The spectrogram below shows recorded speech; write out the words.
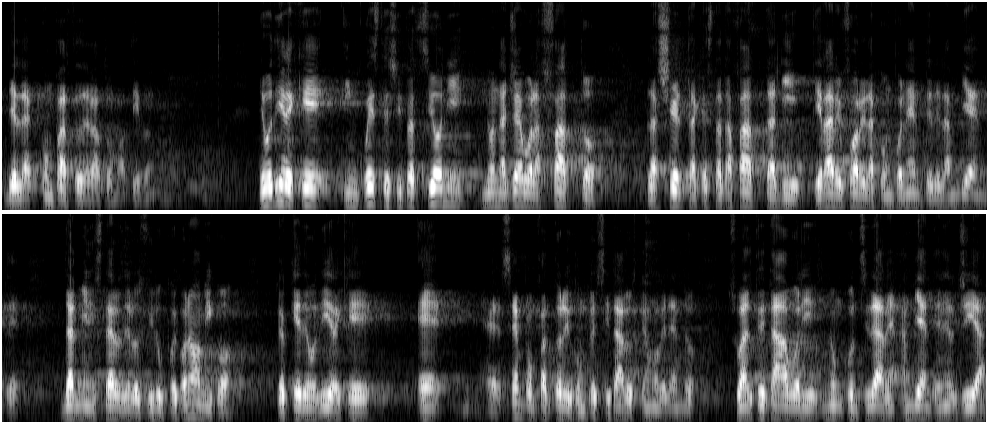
del comparto dell'automotive. Devo dire che in queste situazioni non agevola affatto la scelta che è stata fatta di tirare fuori la componente dell'ambiente dal Ministero dello Sviluppo Economico, perché devo dire che è, è sempre un fattore di complessità, lo stiamo vedendo su altri tavoli, non considerare ambiente e energia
